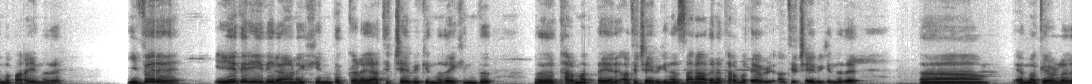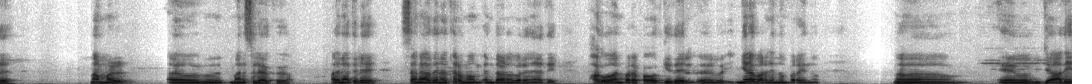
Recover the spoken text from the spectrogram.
എന്ന് പറയുന്നത് ഇവർ ഏത് രീതിയിലാണ് ഹിന്ദുക്കളെ അധിക്ഷേപിക്കുന്നത് ഹിന്ദു ധർമ്മത്തെ അധിക്ഷേപിക്കുന്നത് സനാതന ധർമ്മത്തെ അധിക്ഷേപിക്കുന്നത് എന്നൊക്കെയുള്ളത് നമ്മൾ മനസ്സിലാക്കുക. അതിനകത്തിലെ സനാതനധർമ്മം എന്താണെന്ന് പറയുന്നത് ഭഗവാൻ പറ ഭഗവത്ഗീതയിൽ ഇങ്ങനെ പറഞ്ഞെന്നും പറയുന്നു. ജാതി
